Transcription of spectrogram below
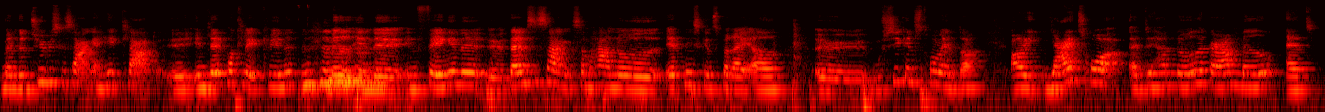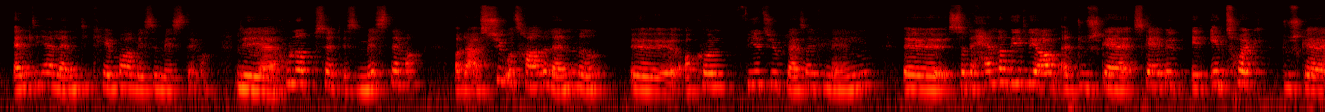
men den typiske sang er helt klart øh, en let påklædt kvinde med en, øh, en fængende øh, dansesang, som har noget etnisk inspireret øh, musikinstrumenter. Og jeg tror, at det har noget at gøre med, at alle de her lande, de kæmper om sms-stemmer. Det er 100% sms-stemmer, og der er 37 lande med, øh, og kun 24 pladser i finalen. Øh, så det handler virkelig om, at du skal skabe et indtryk du skal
